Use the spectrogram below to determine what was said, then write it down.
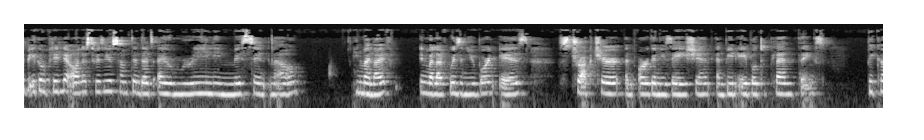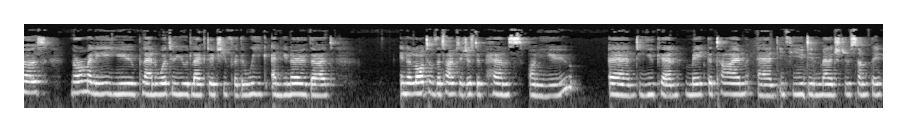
to be completely honest with you, something that I am really missing now in my life, in my life with a newborn is structure and organization and being able to plan things. Because normally you plan what you would like to achieve for the week and you know that in a lot of the times it just depends on you and you can make the time and if you didn't manage to do something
